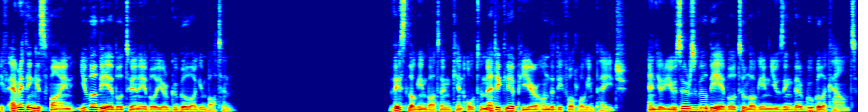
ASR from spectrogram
If everything is fine, you will be able to enable your Google login button. This login button can automatically appear on the default login page, and your users will be able to log in using their Google account.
